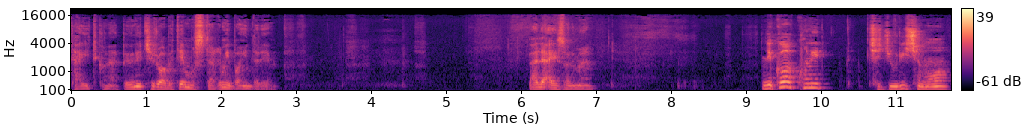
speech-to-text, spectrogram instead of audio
تایید کنند. ببینید چه رابطه مستقیمی با این داره بله ایزان من. نگاه کنید چجوری شما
